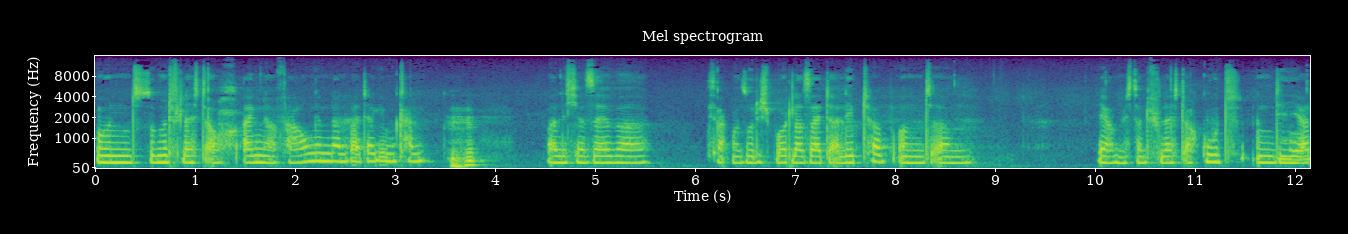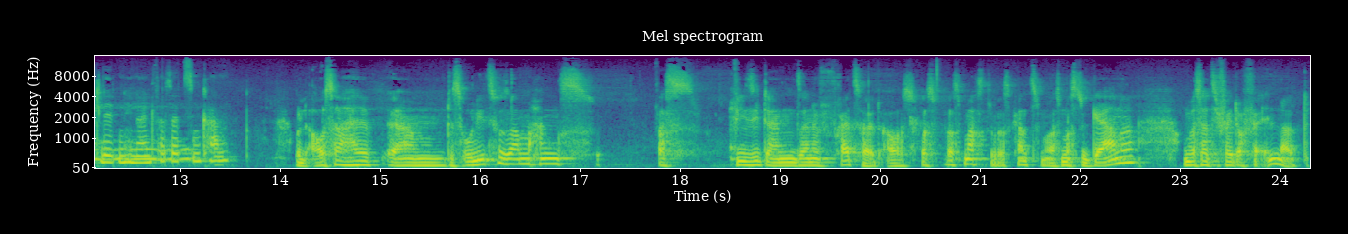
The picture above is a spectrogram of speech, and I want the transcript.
und somit vielleicht auch eigene Erfahrungen dann weitergeben kann, mhm. weil ich ja selber, ich sag mal so, die Sportlerseite erlebt habe und ähm, ja, mich dann vielleicht auch gut in die Athleten hineinversetzen kann. Und außerhalb ähm, des Uni-Zusammenhangs, was, wie sieht dein, seine Freizeit aus? Was, was machst du? Was kannst du? Was machst du gerne? Und was hat sich vielleicht auch verändert?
